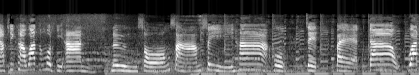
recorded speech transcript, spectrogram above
นับสิคะว่าทั้งหมดกี่อัน 1 2 3 4 5 6 7 8 9 วาด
